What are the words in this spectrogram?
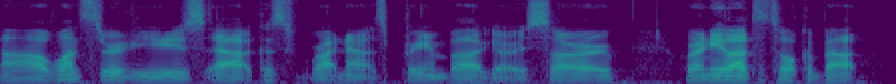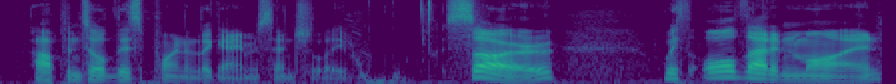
uh, once the review's out, because right now it's pre-embargo, so we're only allowed to talk about up until this point in the game, essentially. So, with all that in mind,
